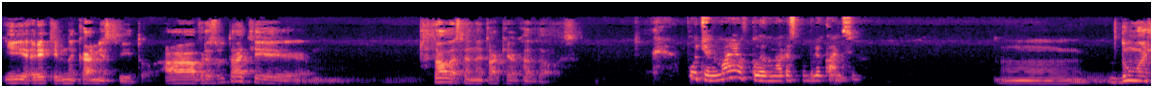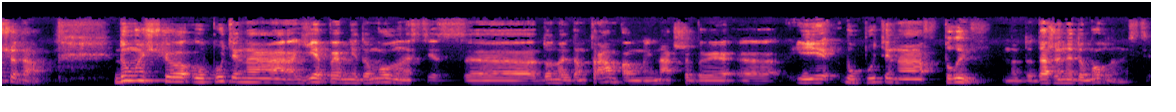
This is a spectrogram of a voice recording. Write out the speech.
і рятівниками світу. А в результаті сталося не так, як гадалося. Путін має вплив на республіканців? Думаю, що так. Да. Думаю, що у Путіна є певні домовленості з е, Дональдом Трампом, інакше би е, і у Путіна вплив навіть не домовленості.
